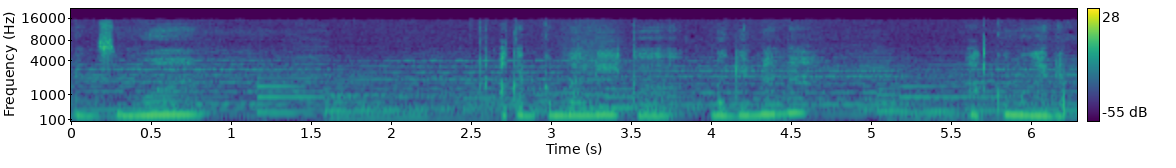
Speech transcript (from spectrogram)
Dan semua akan kembali ke bagaimana aku menghadapi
